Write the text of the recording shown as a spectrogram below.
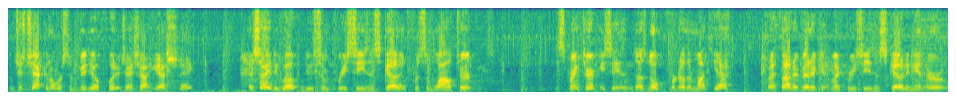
I'm just checking over some video footage I shot yesterday. I decided to go out and do some pre-season scouting for some wild turkeys. The spring turkey season doesn't open for another month yet, but I thought I'd better get my pre-season scouting in early.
